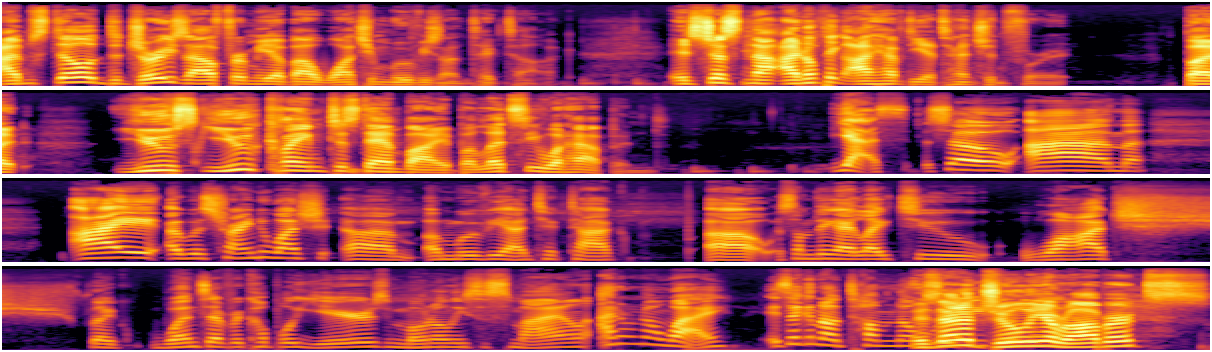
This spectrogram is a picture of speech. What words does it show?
I'm still. The jury's out for me about watching movies on TikTok. It's just not. I don't think I have the attention for it. But you you claim to stand by it. But let's see what happened. Yes. So um, I I was trying to watch um a movie on TikTok. Uh, something I like to watch. Like once every couple years, Mona Lisa Smile. I don't know why. It's like an autumnal. Is that a movie Julia me. Roberts?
